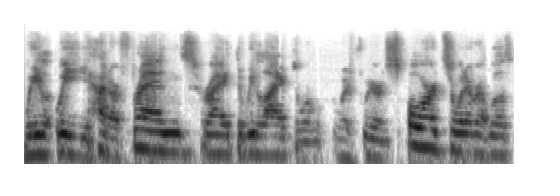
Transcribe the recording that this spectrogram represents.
We we had our friends, right, that we liked, or if we were in sports or whatever it was.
